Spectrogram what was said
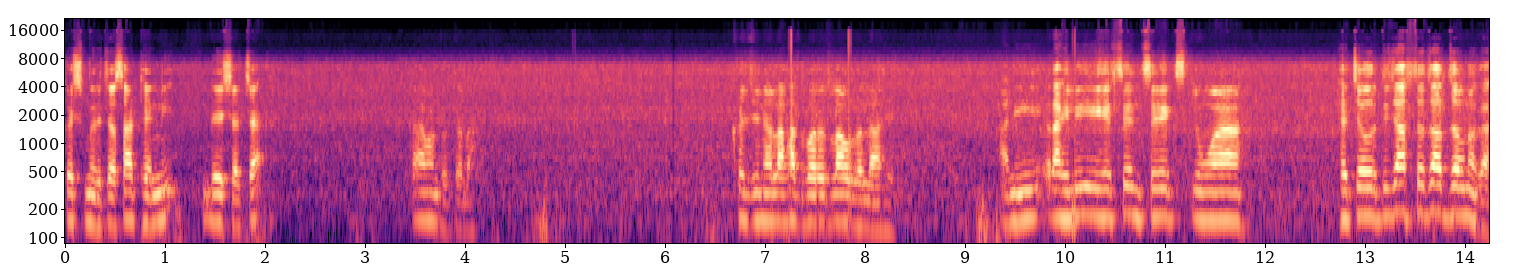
काश्मीरच्या साठ्यांनी देशाच्या काय म्हणतात त्याला? खजिन्याला हातभारच लावलेला आहे. आणि राहिली हे सेन्सेक्स किंवा ह्याच्यावरती जास्त जात जाऊ नका.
